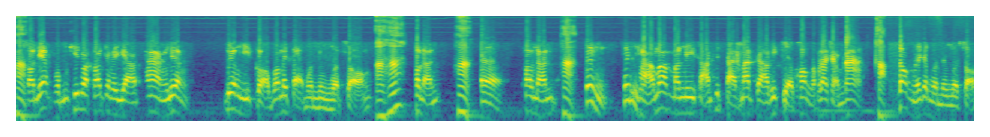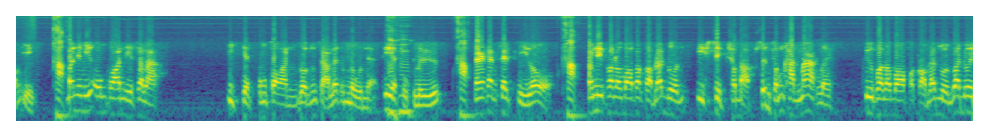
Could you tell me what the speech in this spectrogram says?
ฮะตอนเนี้ยผมคิดว่าเขาจะพยายามอ้างเรื่อง เรื่องมีกรอบว่าไม่แตะหมวดหนึ่งหมวดสองอ่าฮะเท่านั้นฮะเออ เท่านั้น ฮะ ซึ่งซึ่งถามว่ามันมี 38 มาตราที่เกี่ยวข้องกับพระราชอำนาจครับ นอกเหนือจากหมวดหนึ่งหมวดสองอีก ครับ มันยังมีองค์กรอิสระอีกเจ็ดองค์กรรวมถึงสารรัฐธรรมนูญเนี่ยที่จะถูกรื้อครับ แม้กระทั่งเซตซีโร่ ครับ มันมีพรบประกอบรัฐธรรมนูญอีกสิบฉบับ ซึ่งสำคัญมากเลย คือพรบประกอบรัฐธรรมนูญว่าด้วย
